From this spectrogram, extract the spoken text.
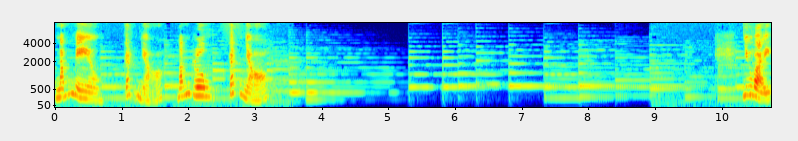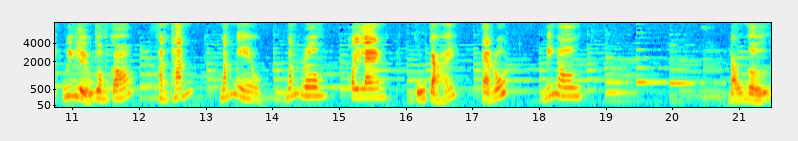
Nấm mèo cắt nhỏ. Nấm rơm cắt nhỏ. Như vậy, nguyên liệu gồm có hành thánh, nấm mèo, nấm rơm, khoai lang, củ cải, cà rốt, bí non đậu ngự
